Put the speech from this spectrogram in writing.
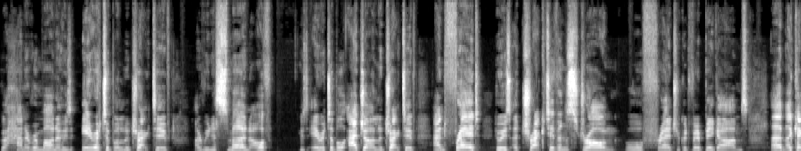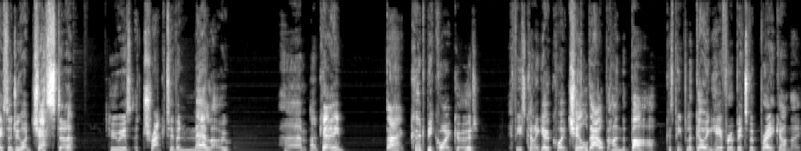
We've got Hannah Romano, who's irritable and attractive. Irina Smirnov, who's irritable, agile and attractive. And Fred, who is attractive and strong. Oh, Fred, you've got very big arms. Um, okay, so do we want Chester, who is attractive and mellow? Um, okay, that could be quite good if he's kind of go quite chilled out behind the bar, because people are going here for a bit of a break, aren't they?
